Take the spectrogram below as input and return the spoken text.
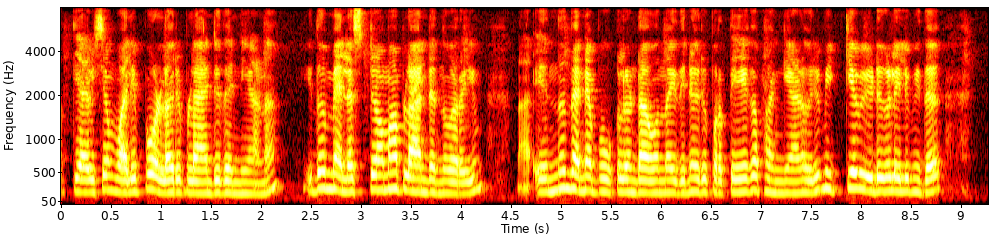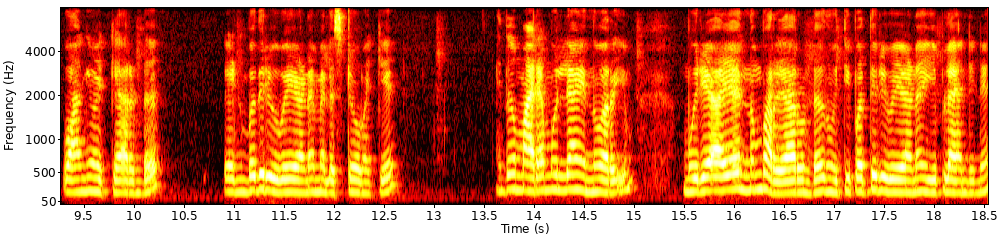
അത്യാവശ്യം വലിപ്പമുള്ള ഒരു പ്ലാന്റ് തന്നെയാണ്. ഇത് മെലസ്റ്റോമ പ്ലാന്റ് എന്ന് പറയും. എന്നും തന്നെ പൂക്കളുണ്ടാവുന്ന ഇതിനൊരു പ്രത്യേക ഭംഗിയാണ്. ഒരു മിക്ക വീടുകളിലും ഇത് വാങ്ങി വയ്ക്കാറുണ്ട് എൺപത് രൂപയാണ് മെലസ്റ്റോമയ്ക്ക്. ഇത് മരമുല്ല എന്ന് പറയും. മുരായ എന്നും പറയാറുണ്ട്. നൂറ്റിപ്പത്ത് രൂപയാണ് ഈ പ്ലാന്റിന്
